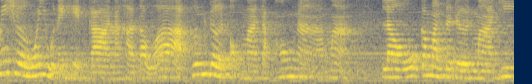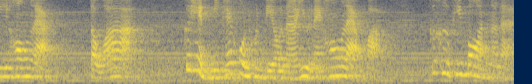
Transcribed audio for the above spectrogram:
ไม่เชิงว่าอยู่ในเหตุการณ์นะคะ แต่ว่าเพิ่งเดินออกมาจากห้องน้ำอะแล้วกำลังจะเดินมาที่ห้องแลบแต่ว่าก็เห็นมีแค่คนคนเดียวนะ อยู่ในห้องแลบอะก็คือพี่บอลนั่นแหละ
